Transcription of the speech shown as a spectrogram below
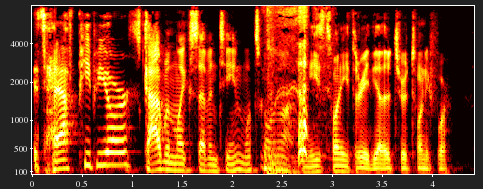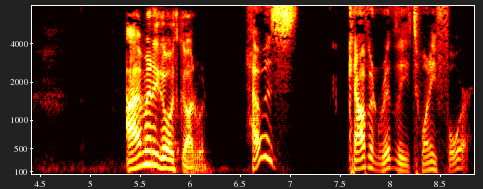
It's half PPR. Is Godwin like 17? What's going on? And he's 23. The other two are 24. I'm going to go with Godwin. How is Calvin Ridley 24?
